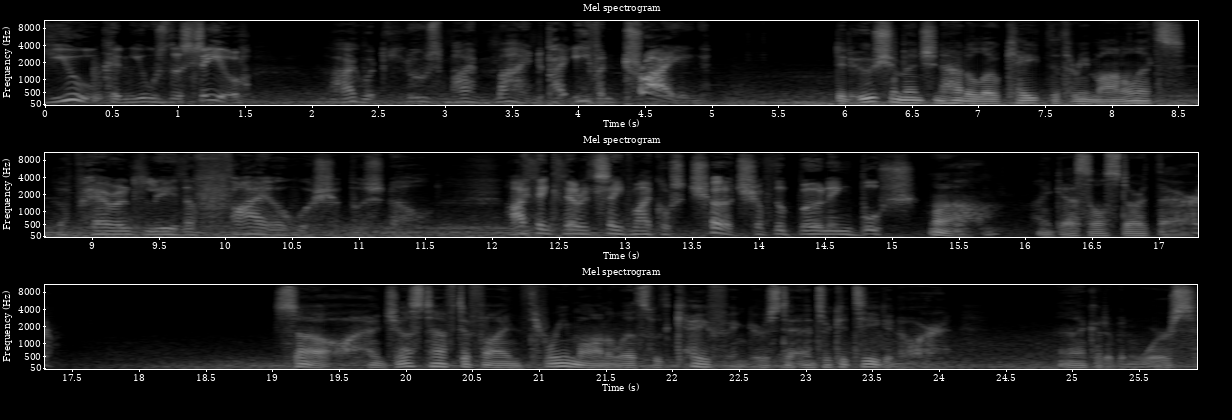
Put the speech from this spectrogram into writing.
you can use the seal. I would lose my mind by even trying. Did Usha mention how to locate the three monoliths? Apparently, the fire worshippers know. I think they're at St. Michael's Church of the Burning Bush. Well, I guess I'll start there. So, I just have to find three monoliths with K-fingers to enter Katiganor. That could have been worse.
